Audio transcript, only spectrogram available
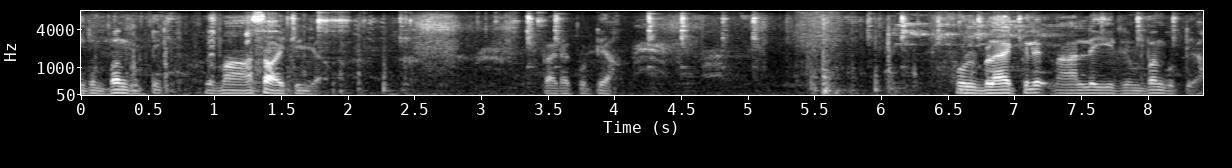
ഇരുമ്പം കുട്ടി. ഒരു മാസമായിട്ടില്ല. പെടക്കുട്ടിയാ. ഫുൾ ബ്ലാക്കിൽ നല്ല ഇരുമ്പം കുട്ടിയാ.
